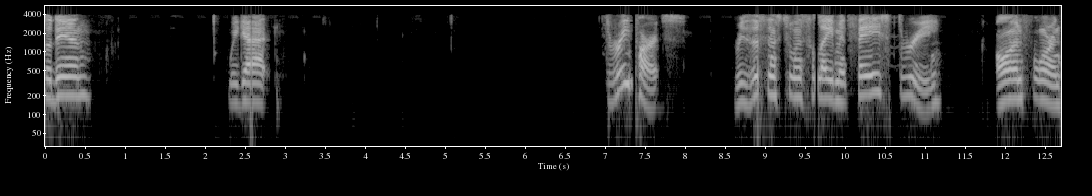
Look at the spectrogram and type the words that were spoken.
So then we got three parts resistance to enslavement phase three on foreign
